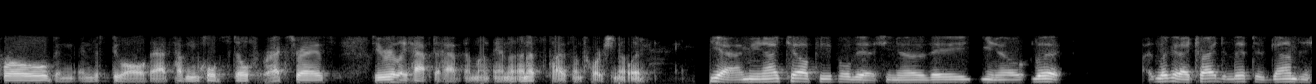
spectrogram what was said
probe and, and just do all that. Have them hold still for x-rays. So you really have to have them anesthetized, unfortunately. Yeah, I mean, I tell people this, you know, they, you know, look, look at I tried to lift his gums and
